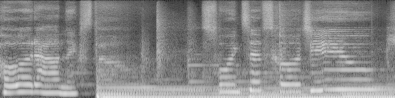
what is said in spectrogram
Poranek wstał. Słońce wschodzi już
